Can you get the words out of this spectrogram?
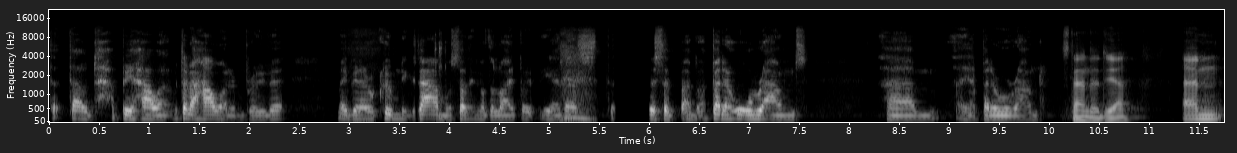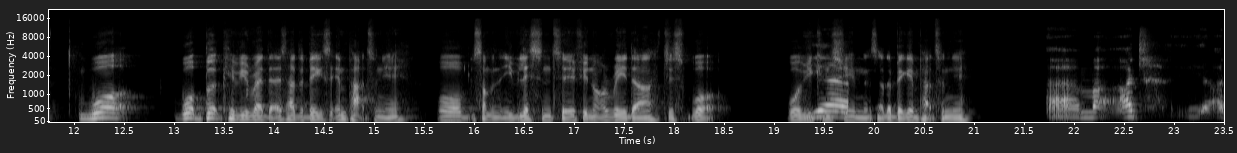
that, that would be how I, I don't know how I'd improve it maybe a recruitment exam or something of the like. But yeah, that's that's a, a better all round, um, yeah, better all round standard. Yeah. Um, what what book have you read that has had the biggest impact on you, or something that you've listened to? If you're not a reader, just what what have you yeah. consumed that's had a big impact on you? Um, I'd, yeah,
